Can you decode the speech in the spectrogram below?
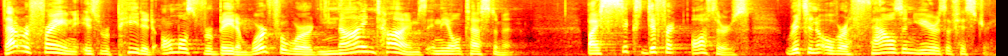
That refrain is repeated almost verbatim, word for word, nine times in the Old Testament by six different authors written over a thousand years of history.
